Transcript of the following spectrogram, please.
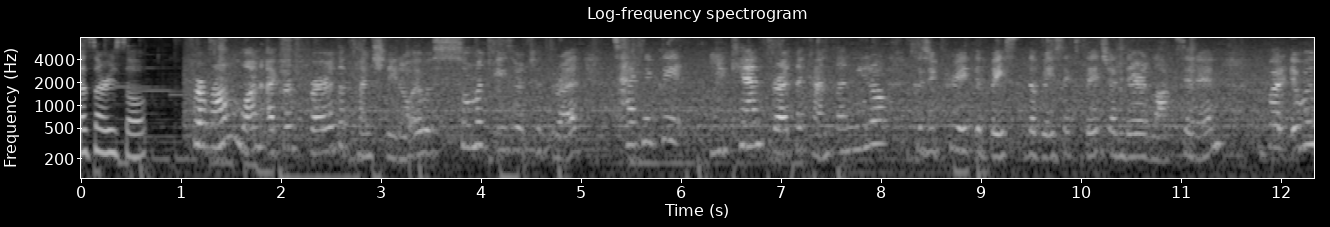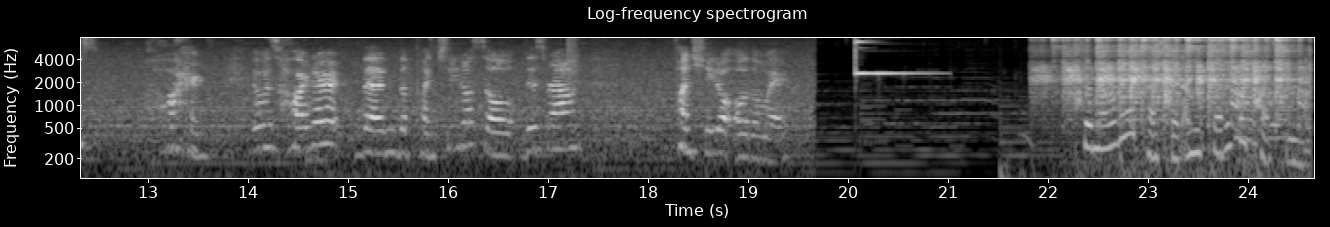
that's our result for round one I prefer the punch needle. It was so much easier to thread. Technically you can thread the kantan needle because you create the base the basic stitch and there it locks it in. But it was hard. It was harder than the punch needle. So this round punch needle all the way. So now we're gonna test it. I'm excited for testing it.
